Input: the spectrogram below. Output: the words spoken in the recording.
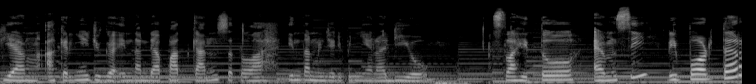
yang akhirnya juga Intan dapatkan setelah Intan menjadi penyiar radio. Setelah itu MC, reporter,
